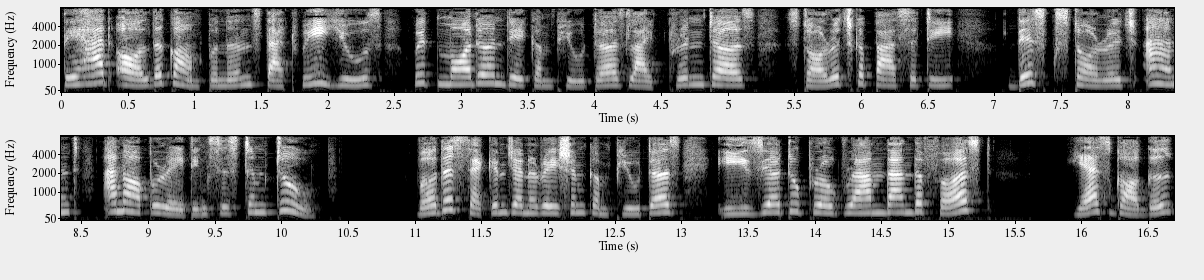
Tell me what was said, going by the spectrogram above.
they had all the components that we use with modern day computers like printers, storage capacity, disk storage and an operating system too. Were the second generation computers easier to program than the first? Yes, Goggle,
